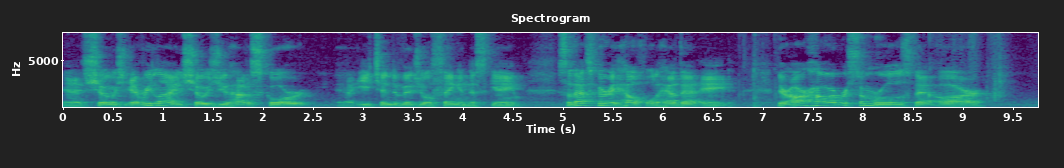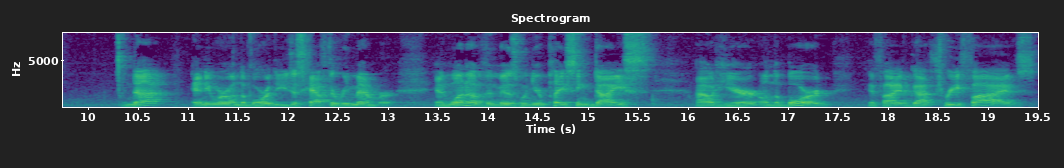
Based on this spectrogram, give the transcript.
and it shows every line shows you how to score uh, each individual thing in this game. So that's very helpful to have that aid. There are, however, some rules that are not anywhere on the board that you just have to remember. And one of them is when you're placing dice out here on the board, if I've got three fives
